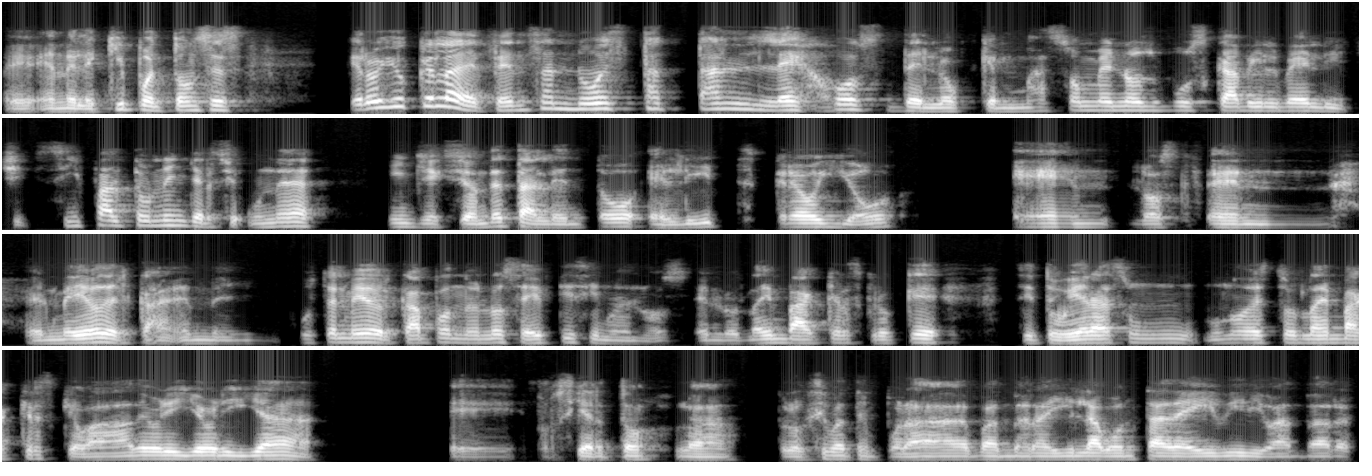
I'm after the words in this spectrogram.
en el equipo. Entonces, creo yo que la defensa no está tan lejos de lo que más o menos busca Bill Belichick. Sí falta una inyección, de talento elite, creo yo en los en el medio del en, justo en medio del campo, no en los safeties, sino en los, en los linebackers. Creo que si tuvieras un, uno de estos linebackers que va de orilla a orilla, eh, por cierto, la, próxima temporada va a andar ahí la Bonta David y va a andar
